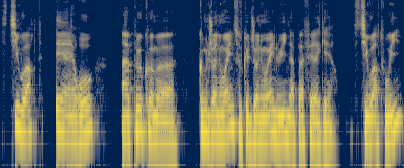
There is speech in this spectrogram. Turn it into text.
Stewart est un héros, un peu comme euh, comme John Wayne, sauf que John Wayne, lui, n'a pas fait la guerre. Stewart, oui.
